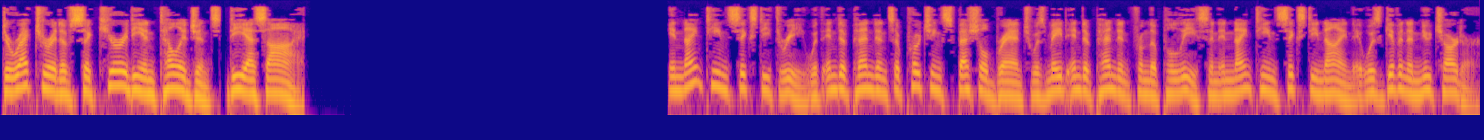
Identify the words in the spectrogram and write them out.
Directorate of Security Intelligence DSI. In 1963 with independence approaching Special Branch was made independent from the police and in 1969 it was given a new charter.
